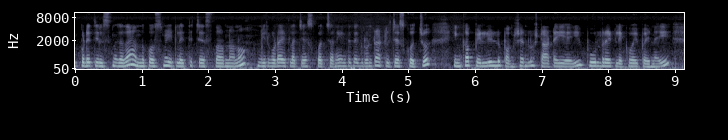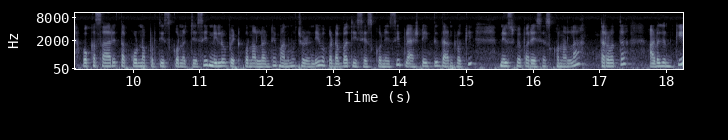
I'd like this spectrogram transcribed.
ఇప్పుడే తెలిసింది కదా అందుకోసమే ఇట్లయితే చేస్తూ ఉన్నాను. మీరు కూడా ఇట్లా చేసుకోవచ్చు అని ఇంటి దగ్గర ఉంటే అట్లా చేసుకోవచ్చు. ఇంకా పెళ్ళిళ్ళు ఫంక్షన్లు స్టార్ట్ అయ్యాయి. పూల రేట్లు ఎక్కువైపోయినాయి. ఒకసారి తక్కువ ఉన్నప్పుడు తీసుకొని వచ్చేసి నిలువ పెట్టుకోనాలంటే మనము చూడండి ఒక డబ్బా తీసేసుకొనేసి ప్లాస్టిక్ది దాంట్లోకి న్యూస్ పేపర్ వేసేసుకోనాలా తర్వాత అడుగునికి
